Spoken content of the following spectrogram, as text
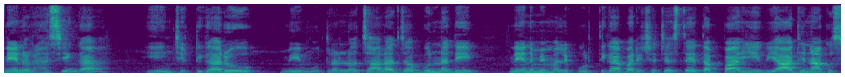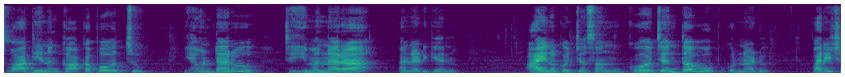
నేను రహస్యంగా ఏం చెట్టిగారు మీ మూత్రంలో చాలా జబ్బున్నది. నేను మిమ్మల్ని పూర్తిగా పరీక్ష చేస్తే తప్ప ఈ వ్యాధి నాకు స్వాధీనం కాకపోవచ్చు. ఏమంటారు? చేయమన్నారా అని అడిగాను. ఆయన కొంచెం సంకోచంతో ఒప్పుకున్నాడు. పరీక్ష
